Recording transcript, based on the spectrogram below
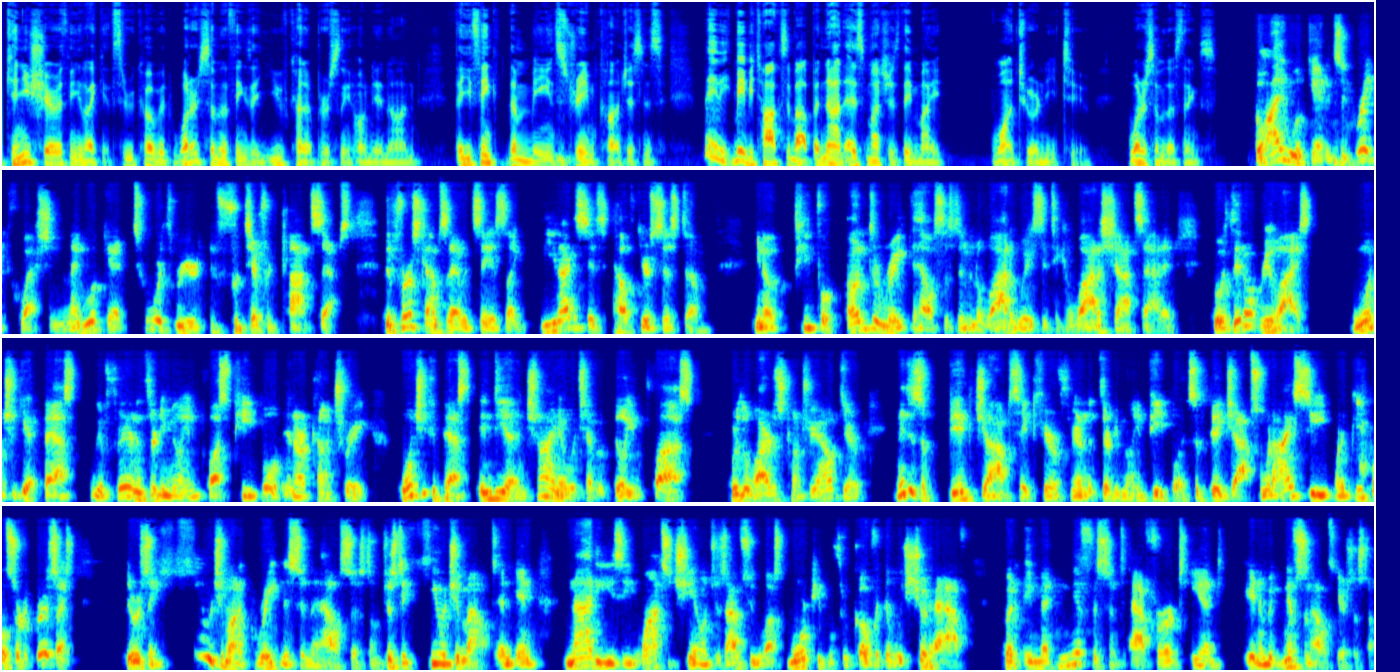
Can you share with me, like through COVID, what are some of the things that you've kind of personally honed in on that you think the mainstream consciousness maybe maybe talks about, but not as much as they might want to or need to? What are some of those things? So I look at it's a great question, and I look at two or three for different concepts. The first concept I would say is like the United States healthcare system. You know, people underrate the health system in a lot of ways. They take a lot of shots at it, but what they don't realize once you get past, we have 330 million plus people in our country. Once you get past India and China, which have a billion plus, we're the largest country out there. And it is a big job to take care of 330 million people. It's a big job. So what I see when people sort of criticize, there is a huge amount of greatness in the health system, just a huge amount, and, and not easy, lots of challenges. Obviously, we lost more people through COVID than we should have, but a magnificent effort and in a magnificent healthcare system.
